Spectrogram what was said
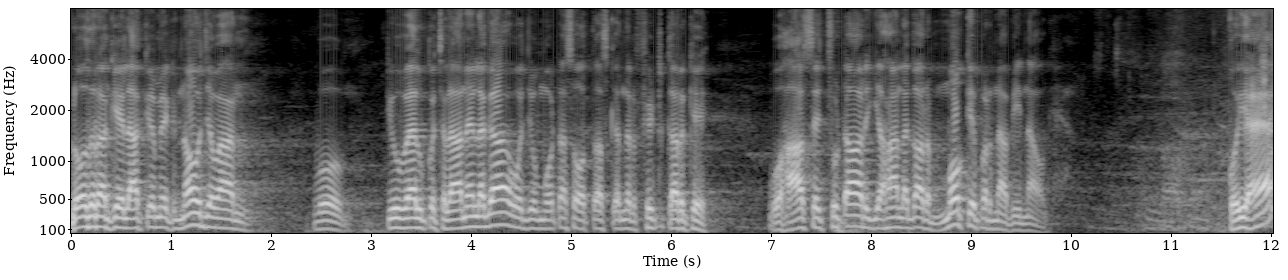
लोधरा के इलाके में एक नौजवान, वो ट्यूबवेल को चलाने लगा, वो जो मोटा सा होता उसके अंदर फिट करके वो हाथ से छुटा और यहाँ लगा और मौके पर नाबीना हो गया। कोई है?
